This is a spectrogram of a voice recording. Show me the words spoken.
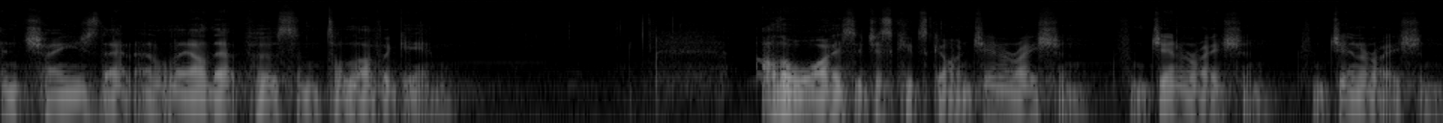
and change that and allow that person to love again. Otherwise, it just keeps going generation from generation from generation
